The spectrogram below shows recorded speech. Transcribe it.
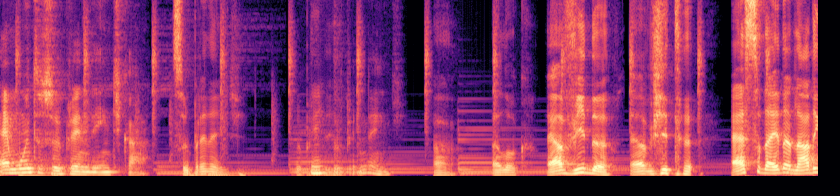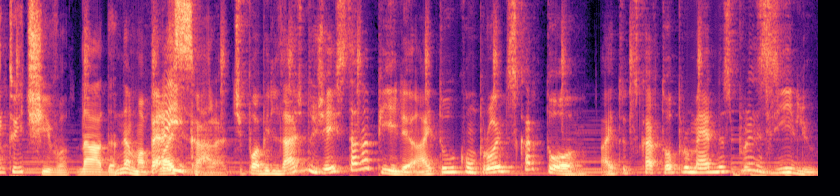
é muito surpreendente, cara. Surpreendente. Surpreendente. Surpreendente. Ah, é louco. É a vida. É a vida. Essa daí não é nada intuitiva. Nada. Não, mas peraí, Mas- cara. Tipo, a habilidade do Jace tá na pilha. Aí tu comprou e descartou. Aí tu descartou pro Madness pro exílio.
